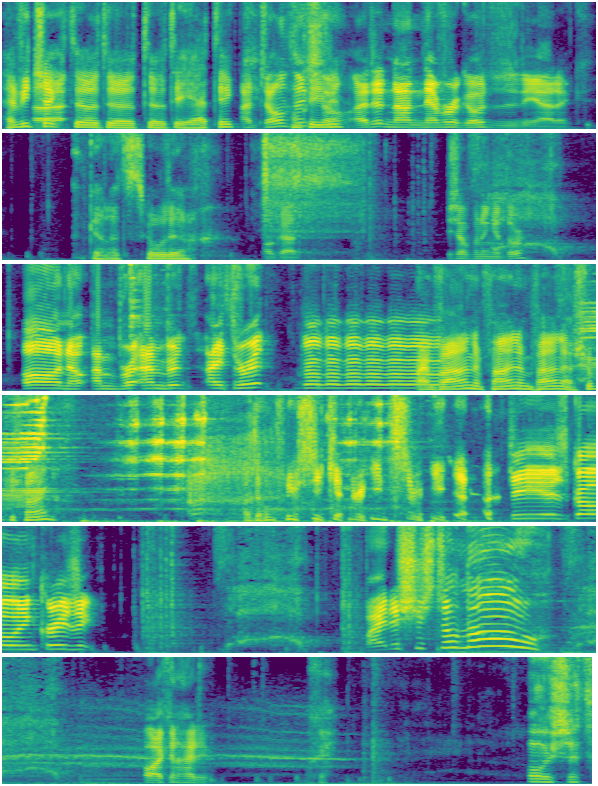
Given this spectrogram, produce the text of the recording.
Have you uh, checked the, the, the, the attic? I don't think completely? so. I did not never go to the attic. Okay, let's go there. Oh god. He's opening a door. Oh no! I'm br- I'm br- I threw it. Go go go go go go. I'm fine, I'm fine, I'm fine. I should be fine. I don't think she can reach me. She is going crazy. Why does she still know? Oh, I can hide here. Okay. Holy shit.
